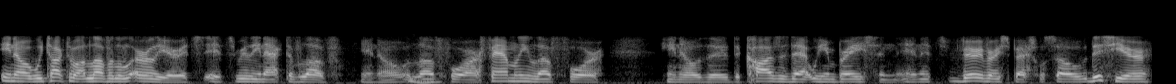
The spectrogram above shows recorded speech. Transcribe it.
you know, we talked about love a little earlier. It's it's really an act of love you know, mm-hmm. love for our family, love for you know the the causes that we embrace, and and it's very very special. So this year,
